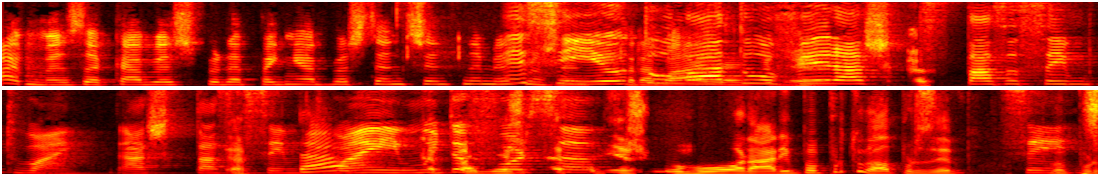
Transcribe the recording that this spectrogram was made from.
Ai, mas acabas por apanhar bastante gente na É mesma. assim, gente eu que estou lá, estou a ver, acho que estás a sair muito bem. Acho que estás a sair muito Tá. bem e muita Apanhas- força. apanhas um bom horário para Portugal, por exemplo. Para Sim, Portugal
